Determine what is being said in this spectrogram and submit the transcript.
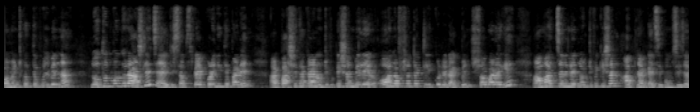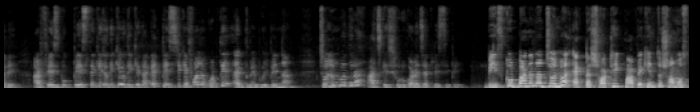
কমেন্ট করতে ভুলবেন না। নতুন বন্ধুরা আসলে চ্যানেলটি সাবস্ক্রাইব করে নিতে পারেন। আর পাশে থাকা নোটিফিকেশান বেলের অল অপশনটা ক্লিক করে রাখবেন। সবার আগে আমার চ্যানেলের নোটিফিকেশন আপনার কাছে পৌঁছে যাবে। আর ফেসবুক পেজ থেকে যদি কেউ দেখে থাকেন পেজটিকে ফলো করতে একদমই ভুলবেন না। চলুন বন্ধুরা, আজকে শুরু করা যাক রেসিপি বিস্কুট বানানোর জন্য একটা সঠিক মাপে কিন্তু সমস্ত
